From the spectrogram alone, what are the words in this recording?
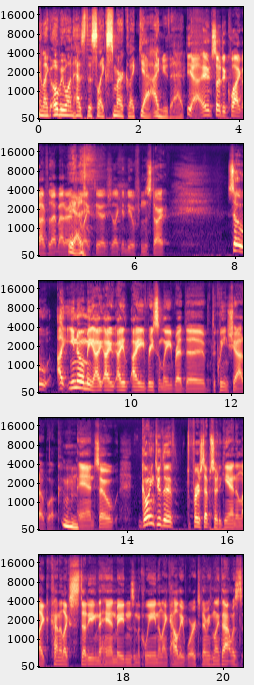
And, like, Obi Wan has this, like, smirk, like, yeah, I knew that. Yeah, and so did Qui Gon for that matter. I Yeah. feel like too. She like knew it from the start. So I, you know me, I, I, I, I recently read the the Queen Shadow book, Mm-hmm. and so going through the first episode again and like kind of like studying the handmaidens and the queen and like how they worked and everything like that was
